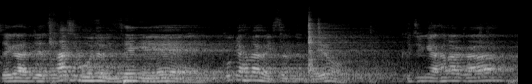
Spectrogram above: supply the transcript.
제가 이제 45년 인생에 꿈이 하나가 있었는데요. 그 중에 하나가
